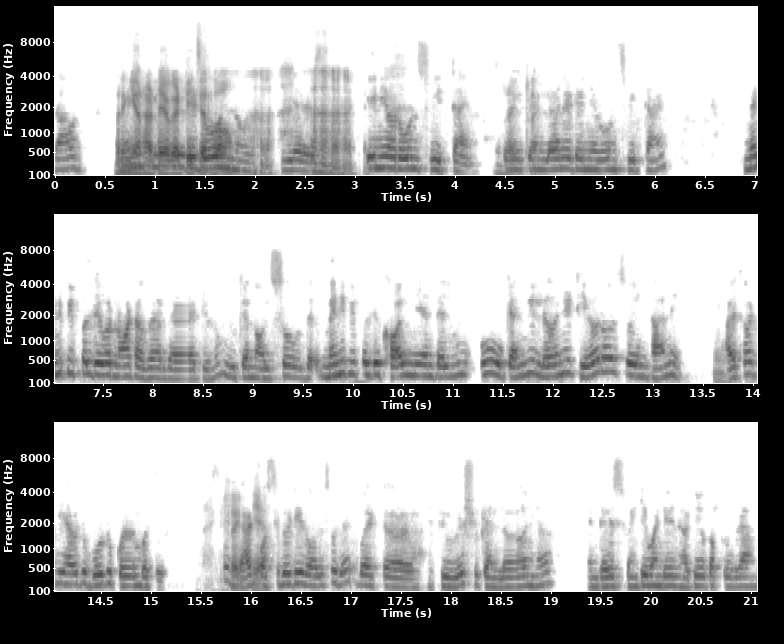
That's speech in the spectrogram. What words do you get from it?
now Bring many your Hatha Yoga teacher home. Yes, in your own sweet time. So you Right, can learn it in your own sweet time. Many people they were not aware that you know you can also. the- Many people they call me and tell me, "Oh, can we learn it here also in Thane?" Mm. I thought we have to go to Coimbatore. So Right, that yeah. possibility is also there. But uh, if you wish, you can learn here. And there is 21 days Hatha Yoga program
